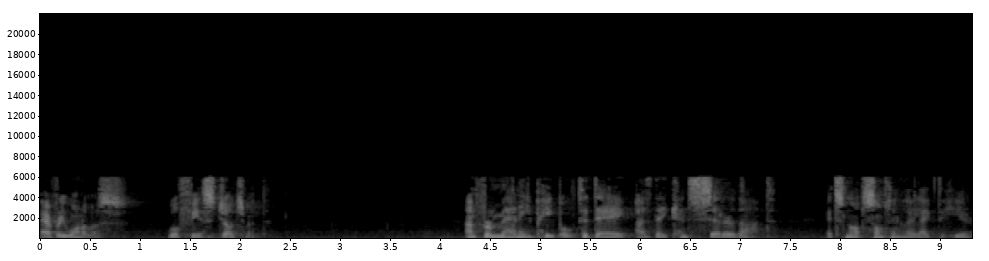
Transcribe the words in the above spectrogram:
every one of us will face judgment. And for many people today, as they consider that, it's not something they like to hear.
